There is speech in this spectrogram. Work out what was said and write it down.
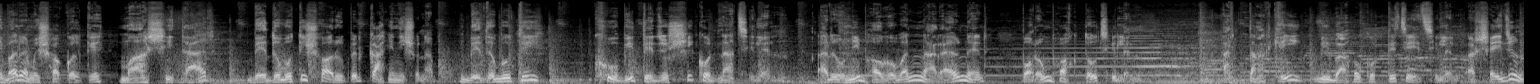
এবার আমি সকলকে মা সীতার বেদবতী স্বরূপের কাহিনী শোনাব। বেদবতী খুবই তেজস্বী কন্যা ছিলেন, আর উনি ভগবান নারায়ণের পরম ভক্তও ছিলেন। আর তাকেই বিবাহ করতে চেয়েছিলেন। আর সেই জন্য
